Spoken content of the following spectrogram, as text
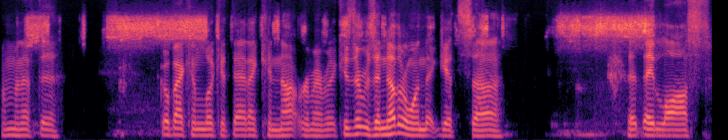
I'm gonna have to go back and look at that. I cannot remember it because there was another one that gets uh, that they lost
